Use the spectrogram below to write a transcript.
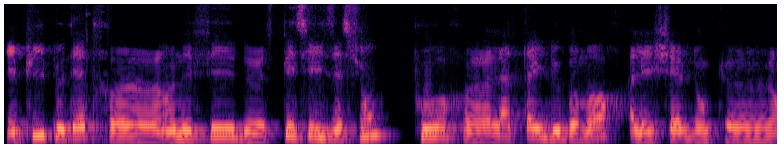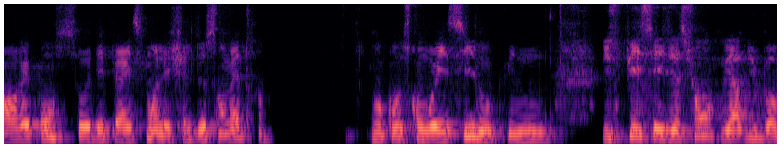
et puis peut-être un effet de spécialisation pour la taille de bois à l'échelle, donc en réponse au dépérissement à l'échelle de 100 mètres. Donc ce qu'on voit ici, donc une, une spécialisation vers du bois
